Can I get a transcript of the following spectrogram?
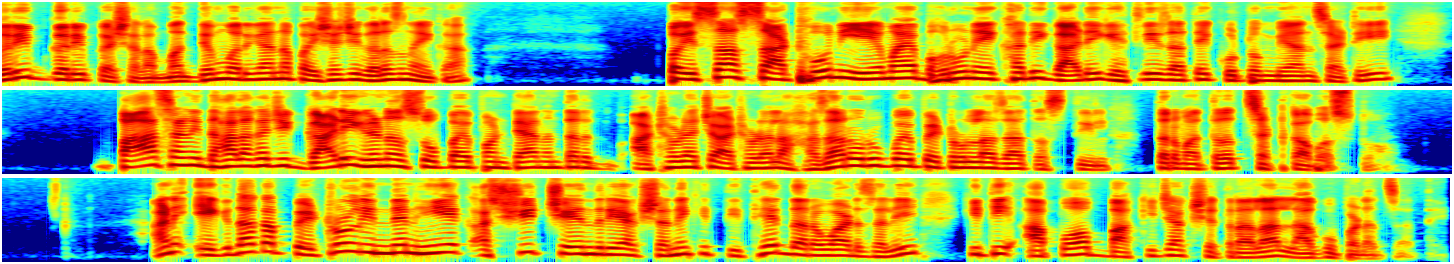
गरीब गरीब कशाला? मध्यमवर्गीयांना पैशाची गरज नाही का? पैसा साठवून ईएमआय भरून एखादी गाडी घेतली जाते कुटुंबियांसाठी. पाच आणि दहा लाखाची गाडी घेणं सोपं आहे पण त्यानंतर आठवड्याच्या आठवड्याला हजारो रुपये पेट्रोलला जात असतील तर मात्र चटका बसतो. आणि एकदा का पेट्रोल इंधन ही एक अशी चेन रिॲक्शन आहे की तिथे दरवाढ झाली की ती आपोआप बाकीच्या क्षेत्राला लागू पडत जाते.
